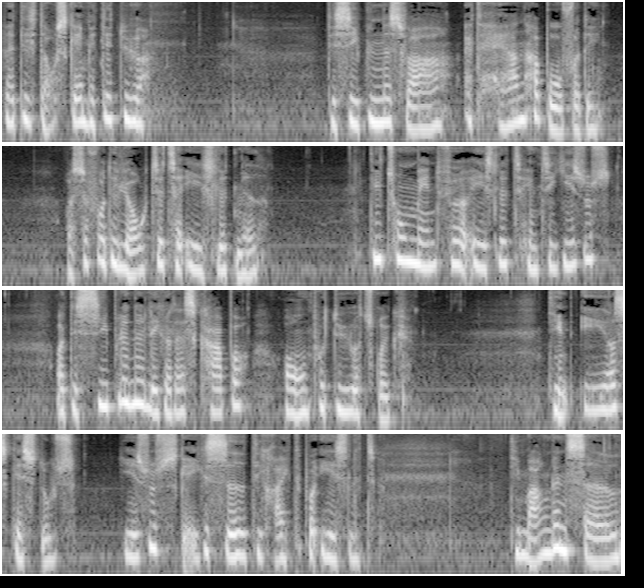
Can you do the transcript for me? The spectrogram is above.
hvad de dog skal med det dyr. Disciplene svarer, at Herren har brug for det, og så får de lov til at tage æslet med. De to mænd fører æslet hen til Jesus, og disciplene lægger deres kapper oven på dyretryk. Det er en æresgestus. Jesus skal ikke sidde direkte på æslet. De mangler en sadel,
